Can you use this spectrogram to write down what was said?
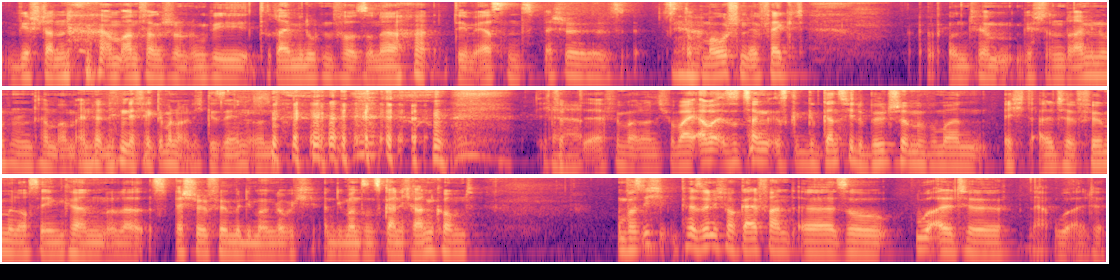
wir standen am Anfang schon irgendwie drei Minuten vor so einer, dem ersten Special Stop-Motion-Effekt und wir, haben- wir standen drei Minuten und haben am Ende den Effekt immer noch nicht gesehen und ich glaube, Ja. der Film war noch nicht vorbei. Aber sozusagen, es gibt ganz viele Bildschirme, wo man echt alte Filme noch sehen kann oder Special-Filme, die man, glaube ich, an die man sonst gar nicht rankommt. Und was ich persönlich noch geil fand, äh, so uralte, na, uralte,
